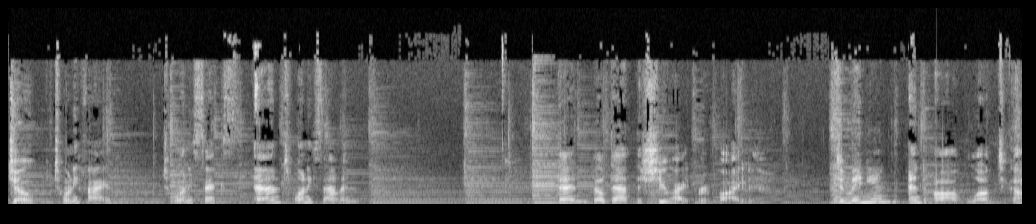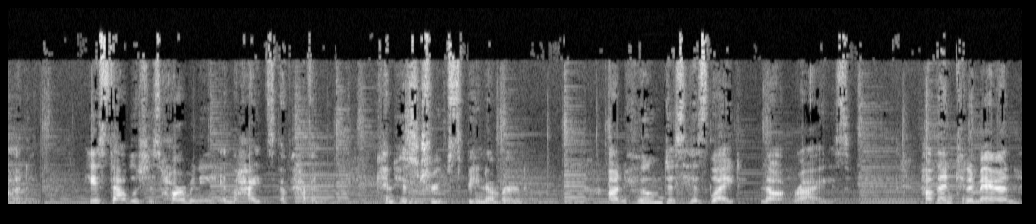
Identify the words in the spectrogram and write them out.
Job 25, 26, and 27. Then Bildad the Shuhite replied, Dominion and awe belong to God. He establishes harmony in the heights of heaven. Can his troops be numbered? On whom does his light not rise? How then can a man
